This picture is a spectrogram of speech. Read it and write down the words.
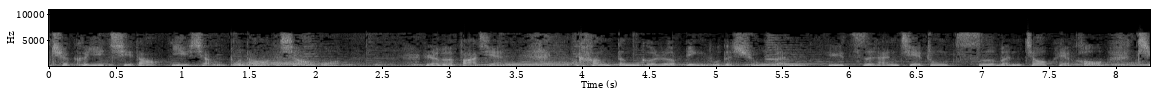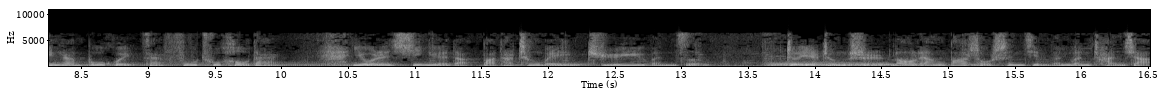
却可以起到意想不到的效果。人们发现，抗登革热病毒的雄蚊与自然界中雌蚊交配后，竟然不会再孵出后代。有人戏谑地把它称为“绝育蚊子”。这也正是老梁把手伸进蚊蚊产下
